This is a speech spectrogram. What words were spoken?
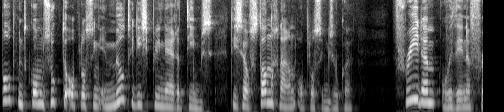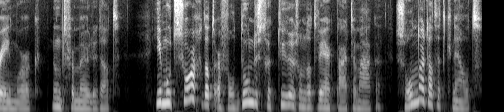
Bol.com zoekt de oplossing in multidisciplinaire teams die zelfstandig naar een oplossing zoeken. Freedom within a framework noemt Vermeulen dat. Je moet zorgen dat er voldoende structuur is om dat werkbaar te maken, zonder dat het knelt.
